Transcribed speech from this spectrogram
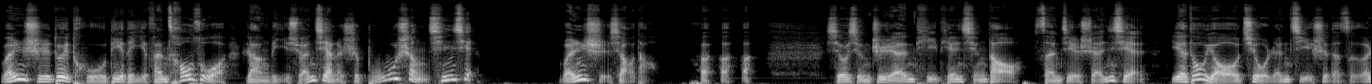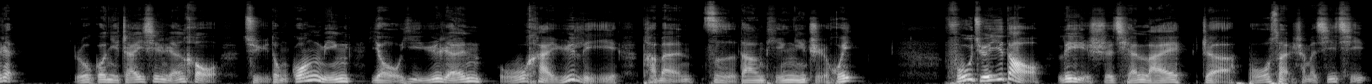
文史对土地的一番操作，让李玄见了是不胜钦羡。文史笑道。哈哈哈！修行之人替天行道，三界神仙也都有救人济世的责任。如果你宅心仁厚，举动光明，有益于人，无害于理，他们自当听你指挥。福爵一到，立时前来，这不算什么稀奇。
